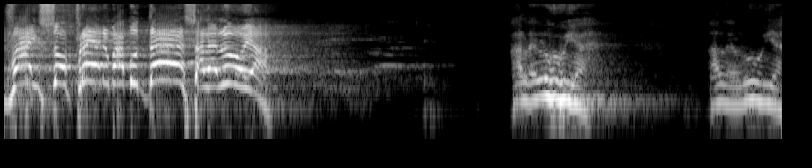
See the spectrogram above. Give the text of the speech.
vai sofrer uma mudança. Aleluia. Aleluia. Aleluia.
